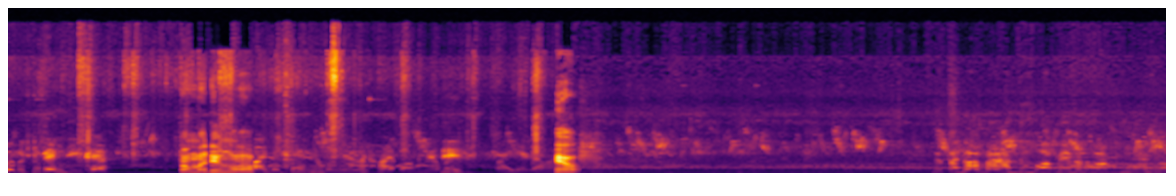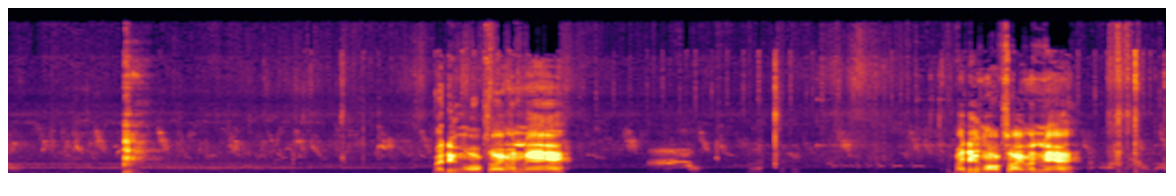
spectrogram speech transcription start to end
ยมันคือเบ่งดีแท้ต้องมาดึงออกปล่อยไปเต้นอยู่บางนั้นมันคอยออกนะสิไปเห็นรอยแล้วแม่ปาน้องมาอันดึงออกแม่มันออกเงี้ยเหรอมาดึงออกซอยมันแหม่ อ้าวกึดสิ มาดึงออกซอยมันแหม่มันออกเงาเหรอ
